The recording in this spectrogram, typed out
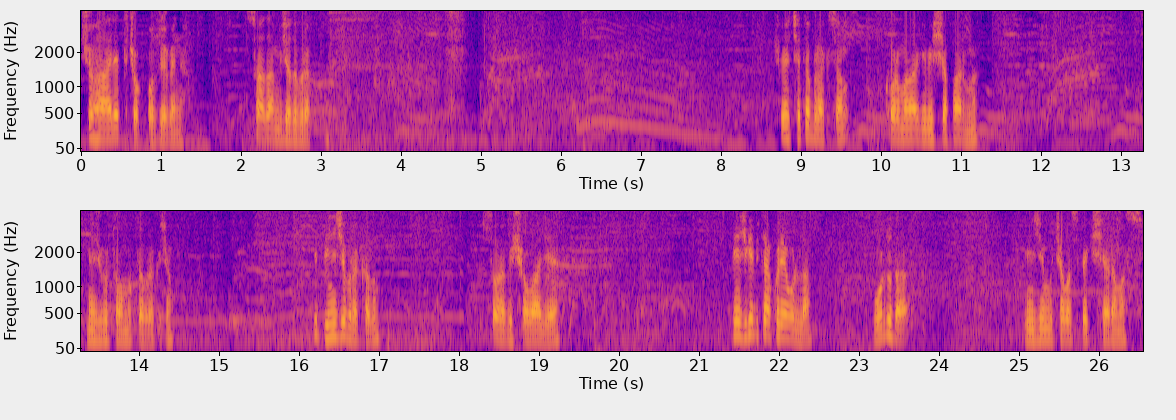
Şu halet de çok bozuyor beni. Sağdan bir cadı bıraktım. Şöyle çete bıraksam korumalar gibi iş yapar mı? Mecbur tombukla bırakacağım. Bir binici bırakalım. Sonra bir şövalye. Binici git bir tane kuleye vur lan. Vurdu da Binicinin bu çabası pek işe yaramaz.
